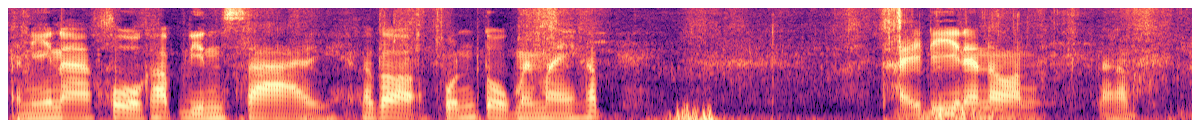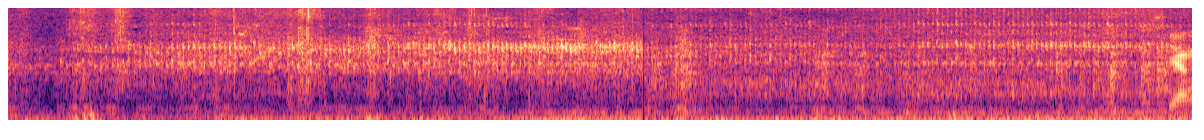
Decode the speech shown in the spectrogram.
อันนี้นาโคครับดินทราย แล้วก็ฝนตกใหม่ ๆ ครับ ไถดีแน่นอนนะครับเสียง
